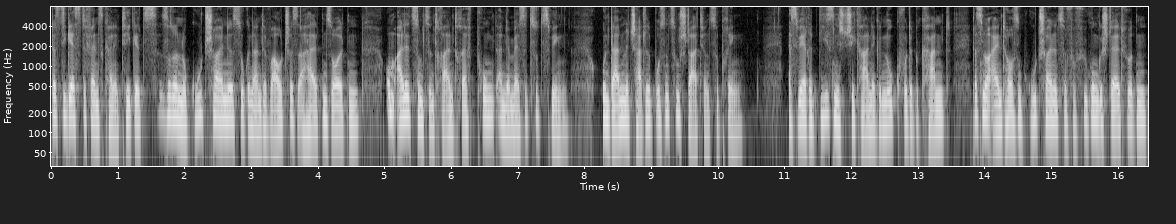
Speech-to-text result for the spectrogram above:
dass die Gästefans keine Tickets, sondern nur Gutscheine, sogenannte Vouchers, erhalten sollten, um alle zum zentralen Treffpunkt an der Messe zu zwingen und dann mit Shuttlebussen zum Stadion zu bringen. Es wäre dies nicht Schikane genug, wurde bekannt, dass nur 1000 Gutscheine zur Verfügung gestellt würden,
